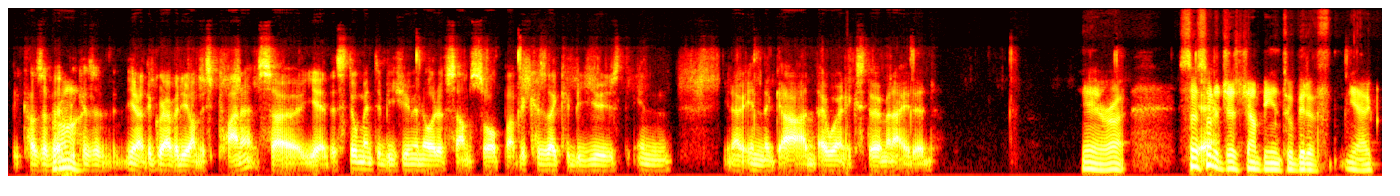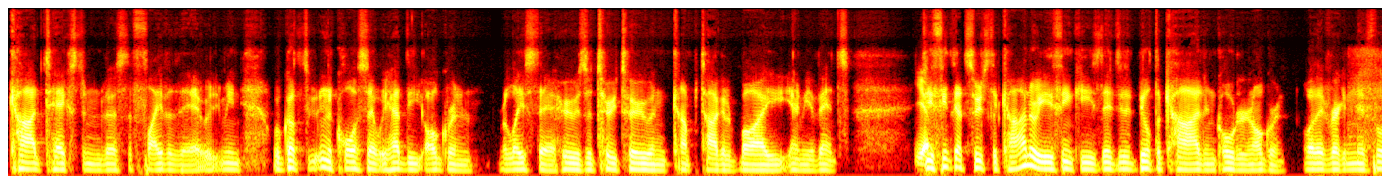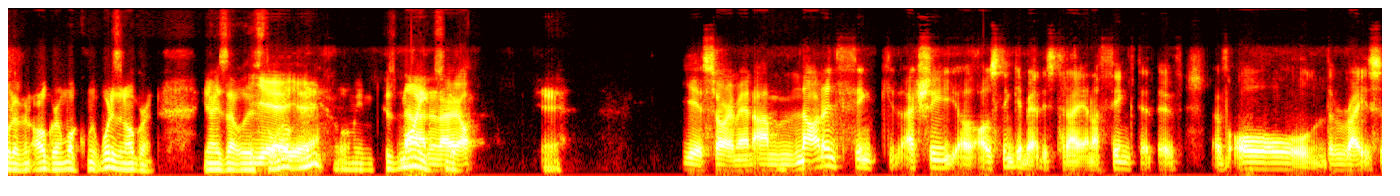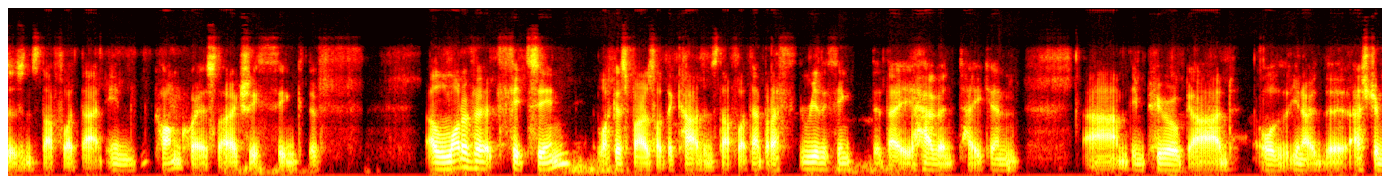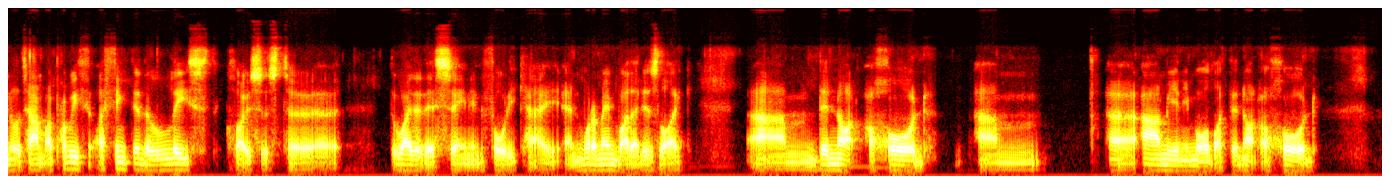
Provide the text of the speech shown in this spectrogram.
because of it, Right. because of you know the gravity on this planet. So yeah, they're still meant to be humanoid of some sort, but because they could be used in you know in the guard, they weren't exterminated. Yeah, right. So Yeah. sort of just jumping into a bit of you know card text and versus the flavor there. I mean, we've got in the core set we had the Ogryn release there, who is a two-two and can't be targeted by enemy events. Do you think that suits the card, or do you think he's they built the card and called it an Ogryn, or they've reckoned they've thought of an Ogryn? What what is an Ogryn? You know, is that what they've Yeah, thought of? yeah. Well, I mean, because No, my no, no. of- yeah. Yeah, sorry, man. Um, no, I don't think. Actually, I, I was thinking about this today, and I think that they've of all the races and stuff like that in Conquest, I actually think the a lot of it fits in, like as far as like the cards and stuff like that. But I really think that they haven't taken um, the Imperial Guard or the, you know the Astra Militarum. I probably I think they're the least closest to the way that they're seen in 40k. And what I mean by that is like um, they're not a horde um, uh, army anymore. Like they're not a horde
